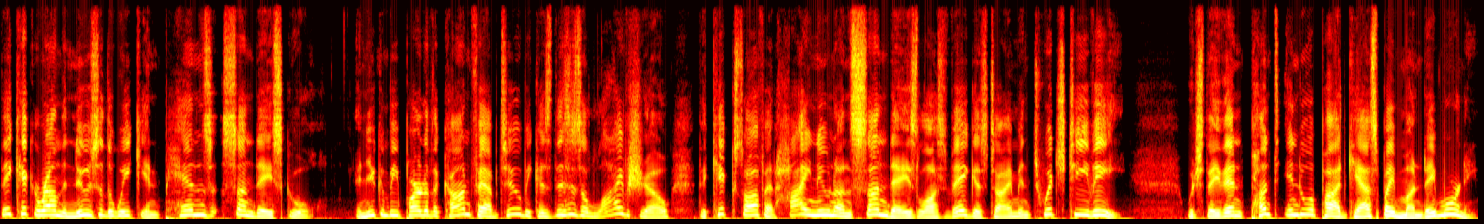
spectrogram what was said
they kick around the news of the week in Penn's Sunday School. And you can be part of the confab too, because this is a live show that kicks off at high noon on Sundays, Las Vegas time, in Twitch TV, which they then punt into a podcast by Monday morning.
